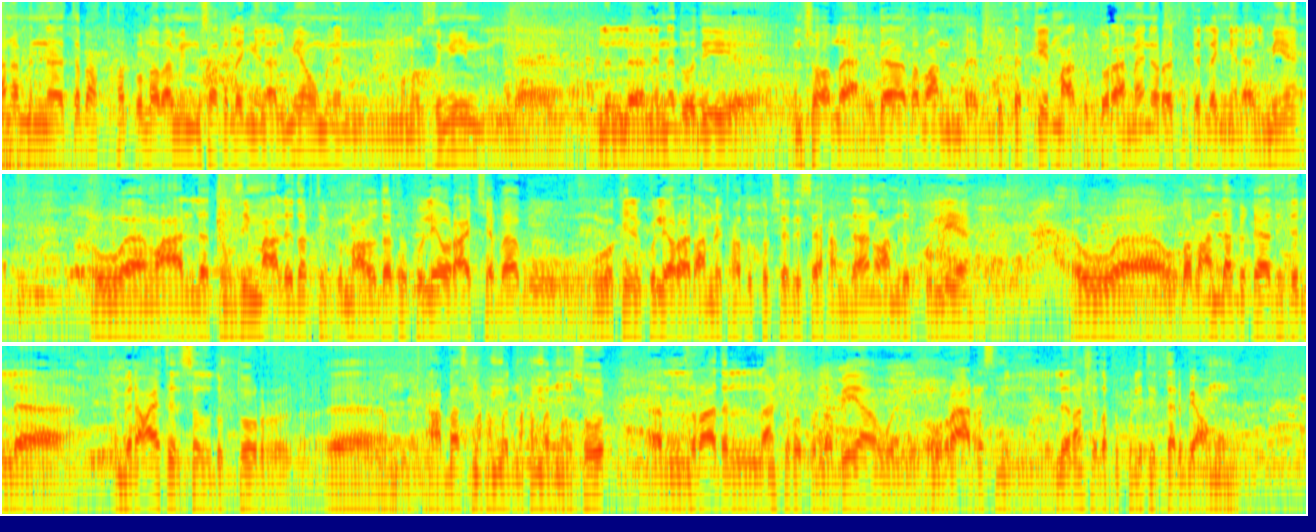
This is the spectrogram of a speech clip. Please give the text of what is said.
أنا من تبع اتحاد طلاب أمين مساعد اللجنة العلمية ومن المنظمين لل- لل- للندوة دي إن شاء الله يعني ده طبعا بالتفكير مع الدكتور أماني رئيسة اللجنة العلمية ومع التنظيم مع إدارة مع إدارة الكلية ورعاية شباب ووكيل الكلية ورائد عام الاتحاد الدكتور سيد السيد حمدان وعميد الكلية وطبعا ده بقيادة برعاية الأستاذ الدكتور آه، عباس محمد محمد منصور الرائد الانشطه الطلابية وال- والراعي الرسمي للأنشطة في كلية التربية عموما.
